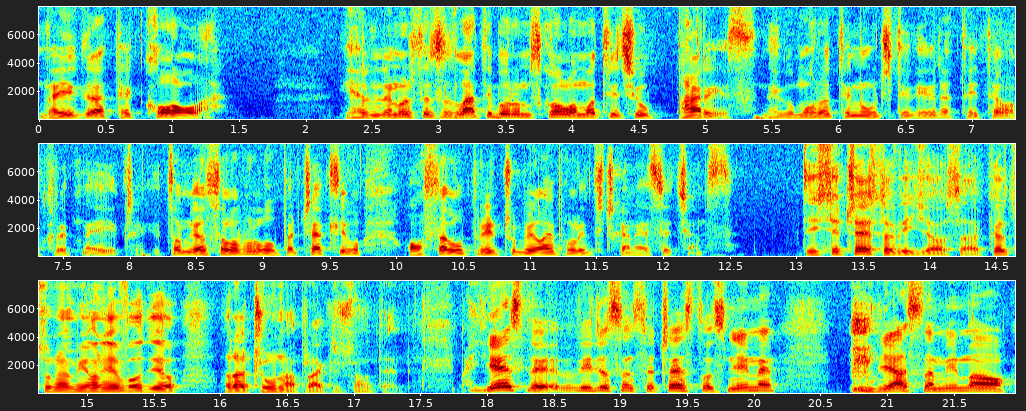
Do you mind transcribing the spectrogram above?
da igrate kola. Jer ne možete sa Zlatiborom s kolom otići u Pariz, nego morate naučiti da igrate i te okretne igre. I to mi je ostalo vrlo upečetljivo. Ostalu priču bila je politička, ne sećam se. Ti se često viđao sa Krcunom i on je vodio računa praktično o tebi. Pa jeste, vidio sam se često s njime. ja sam imao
